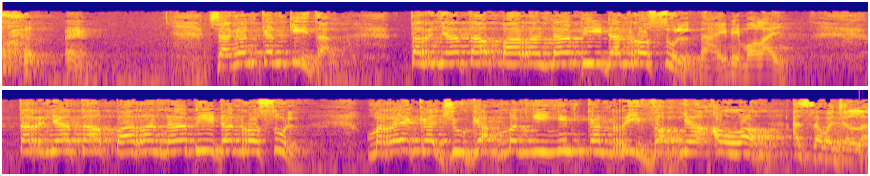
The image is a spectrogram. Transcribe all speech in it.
Jangankan kita Ternyata para nabi dan rasul. Nah, ini mulai. Ternyata para nabi dan rasul mereka juga menginginkan ridhonya Allah Azza wa Jalla.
